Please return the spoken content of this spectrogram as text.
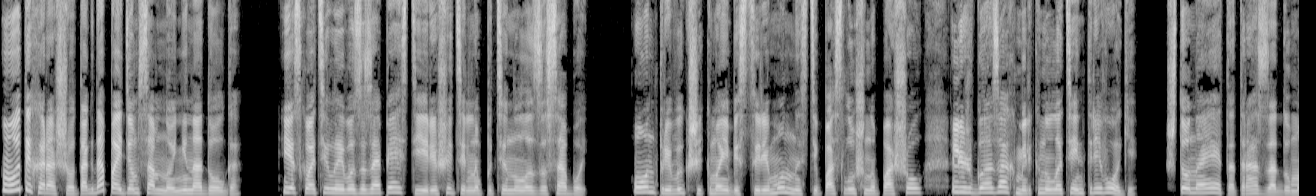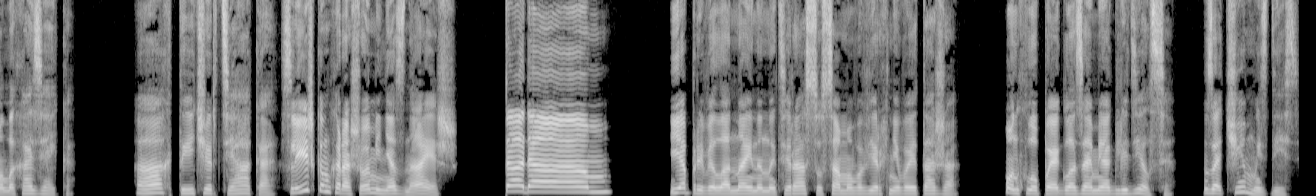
«Вот и хорошо, тогда пойдем со мной ненадолго». Я схватила его за запястье и решительно потянула за собой. Он, привыкший к моей бесцеремонности, послушно пошел, лишь в глазах мелькнула тень тревоги. Что на этот раз задумала хозяйка? «Ах ты, чертяка, слишком хорошо меня знаешь». «Та-дам!» Я привела Найна на террасу самого верхнего этажа. Он, хлопая глазами, огляделся. «Зачем мы здесь?»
